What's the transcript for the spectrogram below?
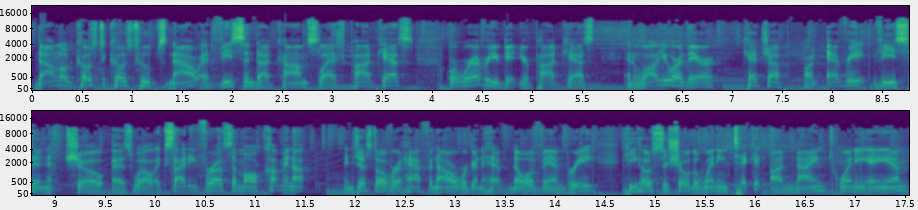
Download Coast to Coast Hoops now at vsin.com slash podcasts or wherever you get your podcast. And while you are there, catch up on every vsin show as well. Exciting for us, Amal coming up in just over half an hour. We're going to have Noah Van Bree. He hosts the show The Winning Ticket on 920 a.m.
